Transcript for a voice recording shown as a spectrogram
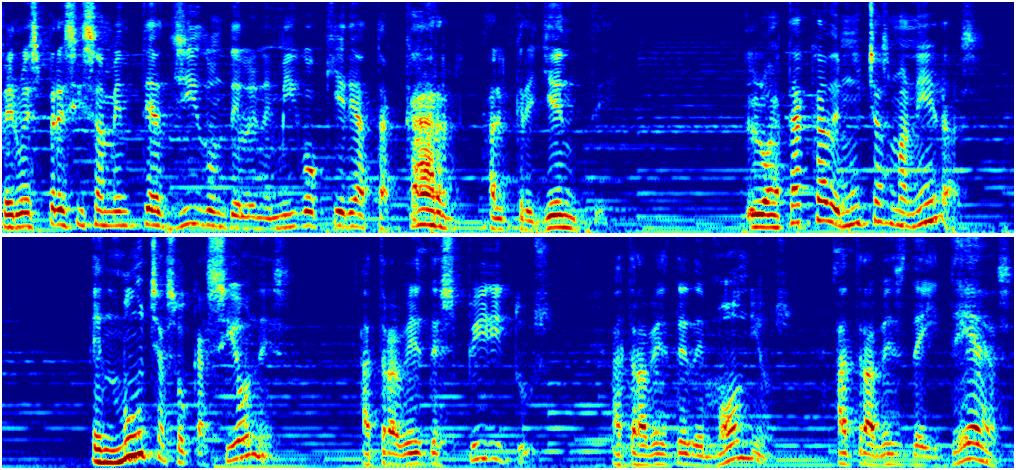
pero es precisamente allí donde el enemigo quiere atacar al creyente. Lo ataca de muchas maneras, en muchas ocasiones, a través de espíritus, a través de demonios, a través de ideas,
